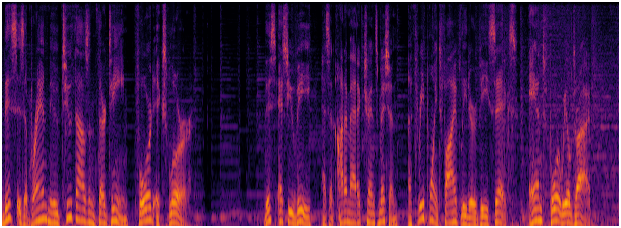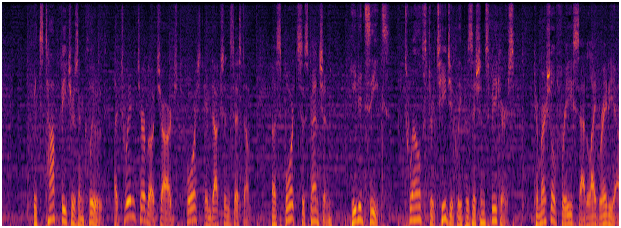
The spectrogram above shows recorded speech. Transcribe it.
This is a brand new 2013 Ford Explorer. This SUV has an automatic transmission, a 3.5-liter V6, and four-wheel drive. Its top features include a twin turbocharged forced induction system, a sports suspension, heated seats, 12 strategically positioned speakers, commercial-free satellite radio,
